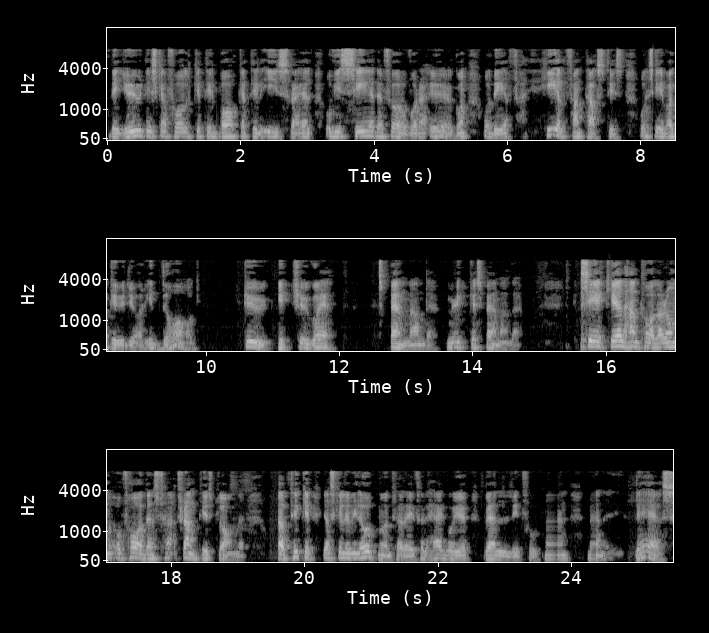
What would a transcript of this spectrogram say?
det judiska folket tillbaka till Israel och vi ser det för våra ögon och det är helt fantastiskt att se vad Gud gör idag. 2021. Spännande, mycket spännande. Ezekiel han talar om, om faderns framtidsplaner jag tycker jag skulle vilja uppmuntra dig, för det här går ju väldigt fort, men, men läs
